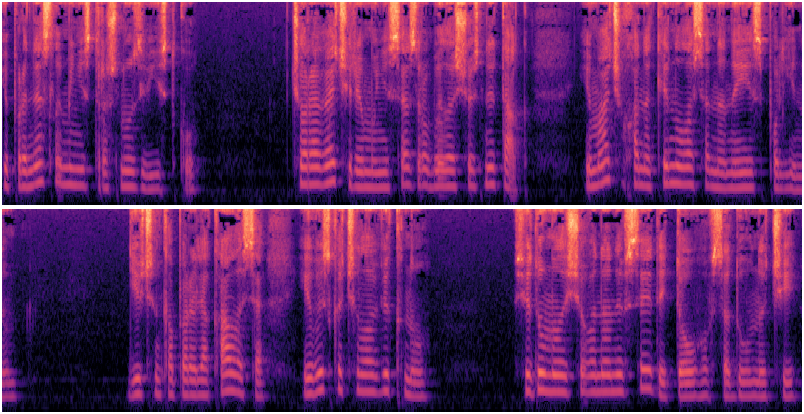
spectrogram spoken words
і принесли мені страшну звістку. Вчора ввечері Монісе зробила щось не так, і мачуха накинулася на неї з поліном. Дівчинка перелякалася і вискочила в вікно. Всі думали, що вона не всидить довго в саду вночі,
